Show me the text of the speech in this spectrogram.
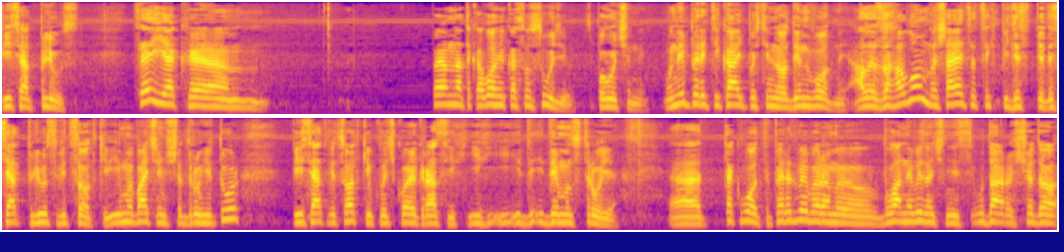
50+, це як е, певна така логіка сосудів сполучених. Вони перетікають постійно один в одний, але загалом лишається цих 50 50 плюс відсотків. І ми бачимо, що другий тур 50 відсотків Кличко якраз їх і, і, і демонструє. Е, так от, перед виборами була невизначеність удару щодо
